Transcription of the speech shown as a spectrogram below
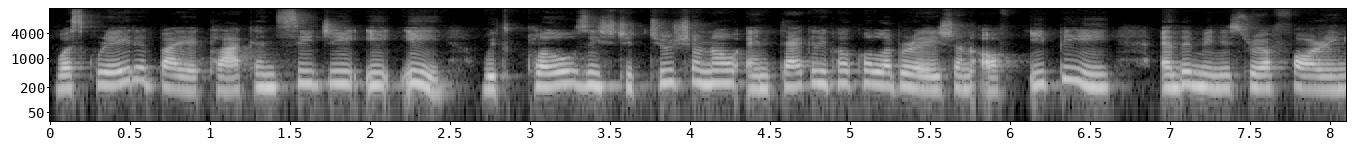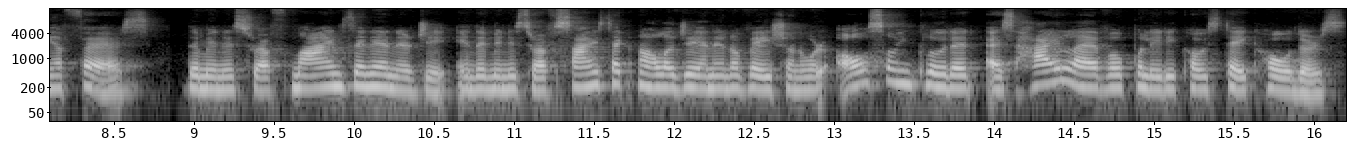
was created by ECLAC and CGEE with close institutional and technical collaboration of EPE and the Ministry of Foreign Affairs. The Ministry of Mines and Energy and the Ministry of Science, Technology and Innovation were also included as high level political stakeholders.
